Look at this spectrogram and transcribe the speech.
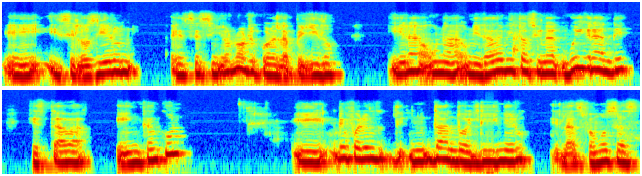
Eh, y se los dieron, ese señor no recuerdo el apellido, y era una unidad habitacional muy grande que estaba en Cancún. Y le fueron dando el dinero, las famosas,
